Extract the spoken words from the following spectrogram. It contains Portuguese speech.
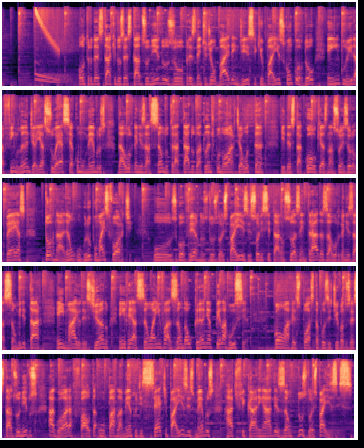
Outro destaque dos Estados Unidos: o presidente Joe Biden disse que o país concordou em incluir a Finlândia e a Suécia como membros da Organização do Tratado do Atlântico Norte, a OTAN, e destacou que as nações europeias tornarão o grupo mais forte. Os governos dos dois países solicitaram suas entradas à organização militar em maio deste ano, em reação à invasão da Ucrânia pela Rússia. Com a resposta positiva dos Estados Unidos, agora falta o parlamento de sete países membros ratificarem a adesão dos dois países.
